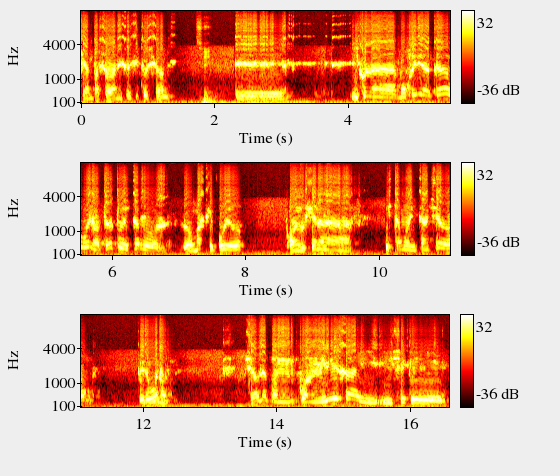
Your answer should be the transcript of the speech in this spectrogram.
que han pasado en esa situación. Sí. Eh, y con las mujeres acá, bueno, trato de estar lo, lo más que puedo. Con Luciana estamos distanciados, pero bueno, se habla con, con mi vieja y, y sé que,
